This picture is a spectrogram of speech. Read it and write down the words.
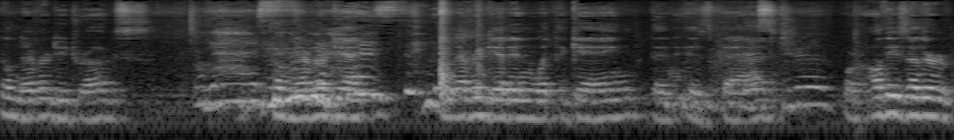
He'll never do drugs. Yes. He'll never get, he'll never get in with the gang that is bad. true. Or all these other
